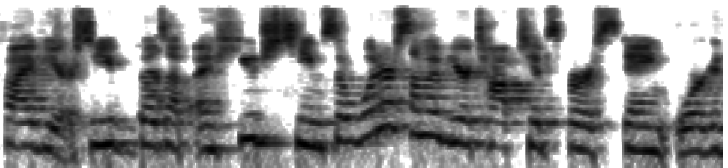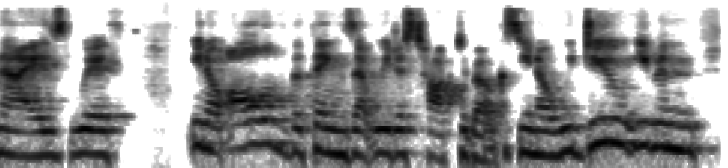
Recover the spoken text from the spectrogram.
Five years. So you've built up a huge team. So, what are some of your top tips for staying organized with? You know all of the things that we just talked about. Because you know we do even you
